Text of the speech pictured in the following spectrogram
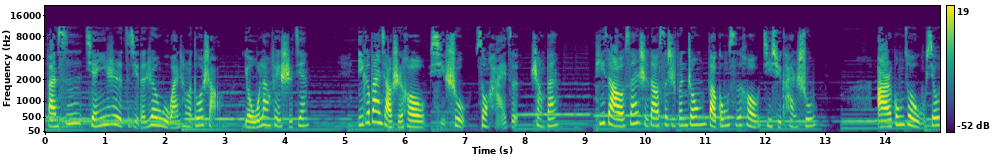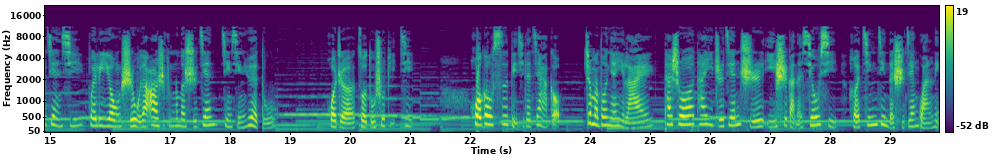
反思前一日自己的任务完成了多少，有无浪费时间。一个半小时后洗漱、送孩子、上班，提早三十到四十分钟到公司后继续看书。而工作午休间隙，会利用十五到二十分钟的时间进行阅读，或者做读书笔记，或构思笔记的架构。这么多年以来，他说他一直坚持仪式感的休息和精进的时间管理，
